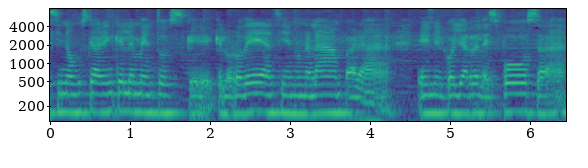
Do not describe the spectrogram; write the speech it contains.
Sino buscar en qué elementos que, que lo rodean, si en una lámpara, en el collar de la esposa,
